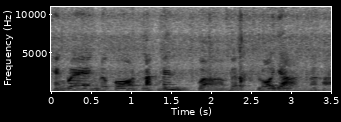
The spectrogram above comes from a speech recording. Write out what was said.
แข็งแรงแล้วก็หนักแน่นกว่าแบบล้อยางนะคะ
